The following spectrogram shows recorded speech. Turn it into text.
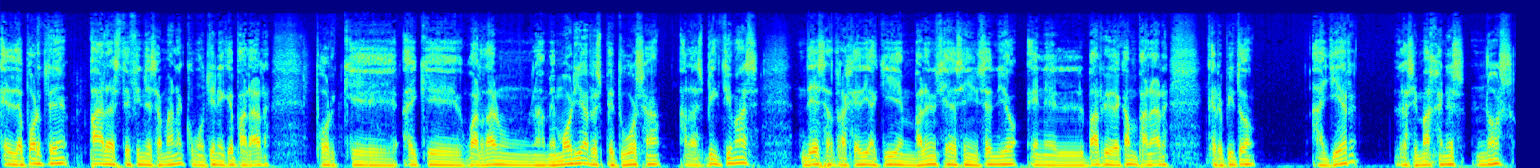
El deporte para este fin de semana, como tiene que parar, porque hay que guardar una memoria respetuosa a las víctimas de esa tragedia aquí en Valencia, ese incendio en el barrio de Campanar, que repito, ayer las imágenes nos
